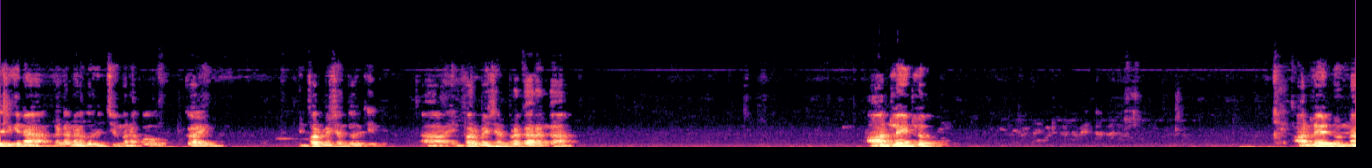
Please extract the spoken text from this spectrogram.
జరిగిన ఘటన గురించి మనకు ఒక ఇన్ఫర్మేషన్ దొరికింది. ఆ ఇన్ఫర్మేషన్ ప్రకారంగా ఆన్లైన్లో ఆన్లైన్లో ఉన్న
